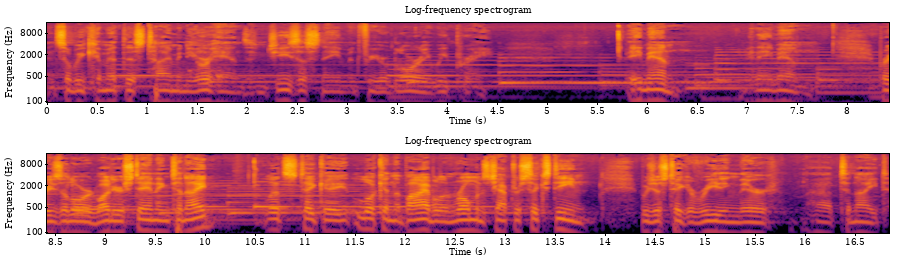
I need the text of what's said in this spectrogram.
And so we commit this time into your hands. In Jesus' name and for your glory, we pray. Amen and amen. Praise the Lord. While you're standing tonight, let's take a look in the Bible in Romans chapter 16. We just take a reading there uh, tonight.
